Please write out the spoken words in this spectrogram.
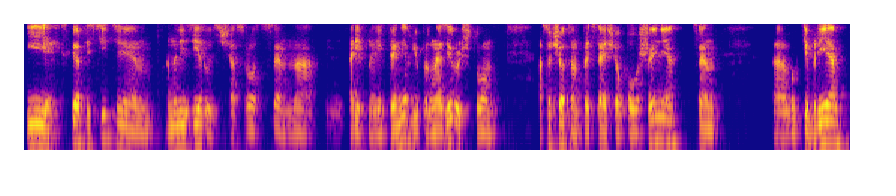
и эксперты Сити анализируют сейчас рост цен на тариф на электроэнергию, прогнозируют, что а с учетом предстоящего повышения цен э, в октябре,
